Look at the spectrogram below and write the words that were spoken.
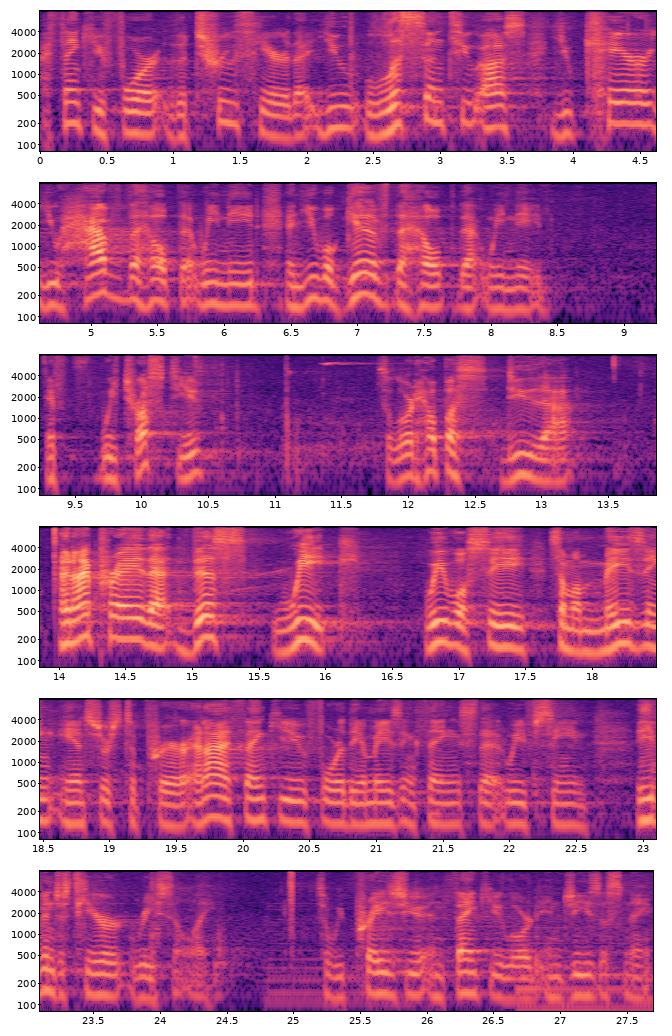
I thank you for the truth here that you listen to us, you care, you have the help that we need, and you will give the help that we need if we trust you. So, Lord, help us do that. And I pray that this week, we will see some amazing answers to prayer. And I thank you for the amazing things that we've seen, even just here recently. So we praise you and thank you, Lord, in Jesus' name.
